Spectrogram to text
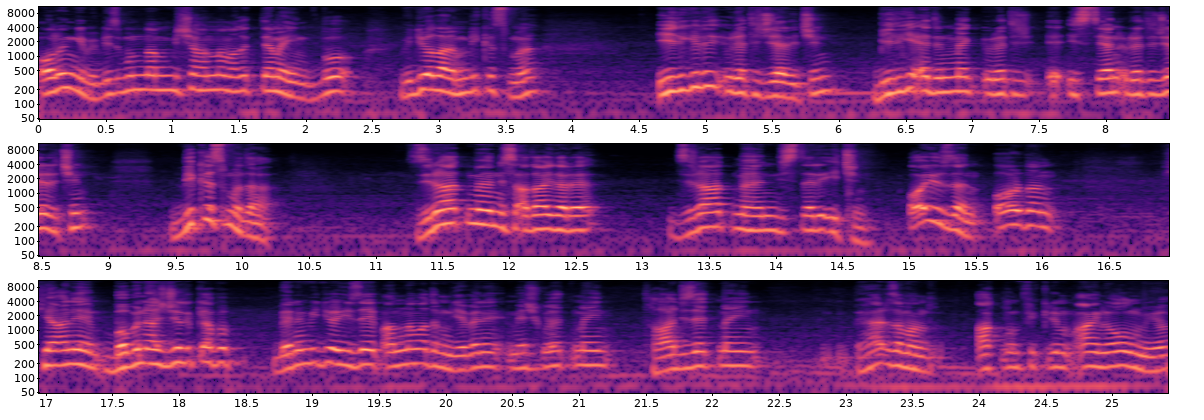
Onun gibi biz bundan bir şey anlamadık demeyin. Bu videoların bir kısmı ilgili üreticiler için, bilgi edinmek üretici, e, isteyen üreticiler için bir kısmı da ziraat mühendisi adayları, ziraat mühendisleri için. O yüzden oradan yani bobinajcılık yapıp benim videoyu izleyip anlamadım diye beni meşgul etmeyin, taciz etmeyin. Her zaman aklım fikrim aynı olmuyor.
